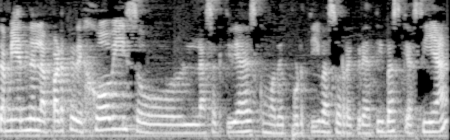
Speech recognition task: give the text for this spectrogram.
también en la parte de hobbies o las actividades como deportivas o recreativas que hacía,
